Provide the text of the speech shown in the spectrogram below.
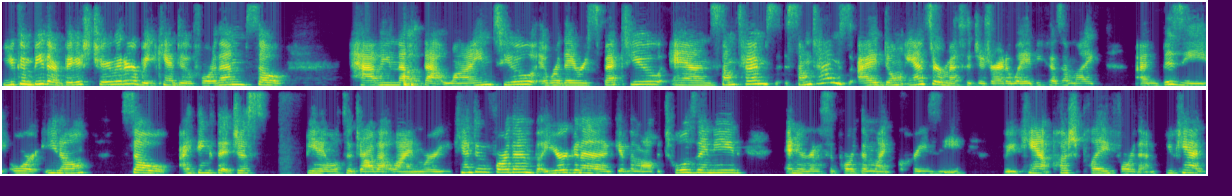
you can be their biggest cheerleader, but you can't do it for them. So having that that line too eh, where they respect you and sometimes sometimes I don't answer messages right away because I'm like I'm busy or you know so I think that just being able to draw that line where you can't do it for them but you're going to give them all the tools they need and you're going to support them like crazy but you can't push play for them. You can't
